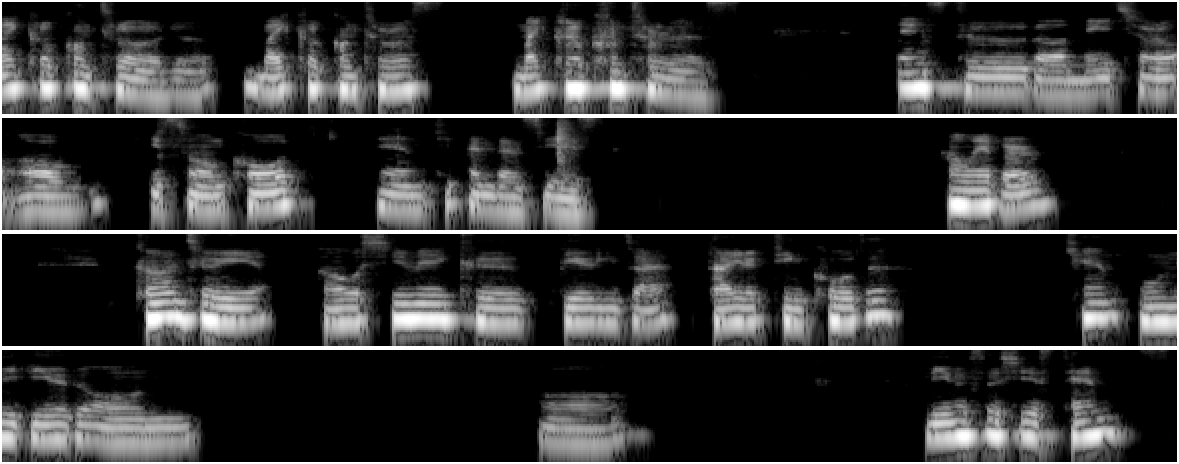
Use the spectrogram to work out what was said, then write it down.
microcontroller, microcontrollers, microcontrollers, thanks to the nature of its own code and dependencies. However, currently our CMake building directing code can only build on uh, Linux systems,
